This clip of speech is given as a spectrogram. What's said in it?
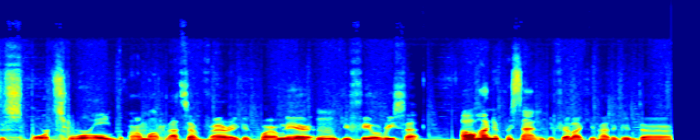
the sports world, Amar. That's a very good point. Amnir, Mm. do you feel reset? Oh, 100%. You feel like you've had a good uh,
